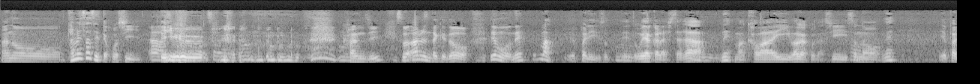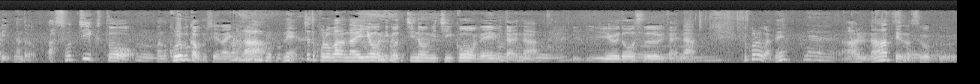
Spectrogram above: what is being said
あのー試させてほしいっていう 感じあるんだけどでもねまあやっぱりそ、えー親からしたら、うん。ねまあ可愛い我が子だしそのねやっぱりなんだろう。あそっち行くと、うん。あの転ぶかもしれないから、ね、ちょっと転ばないようにこっちの道行こうねみたいな、うん。うん誘導するみたいなうんところがねね。えあるなっていうのはすごく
